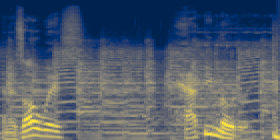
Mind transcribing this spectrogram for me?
And as always, happy motoring.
